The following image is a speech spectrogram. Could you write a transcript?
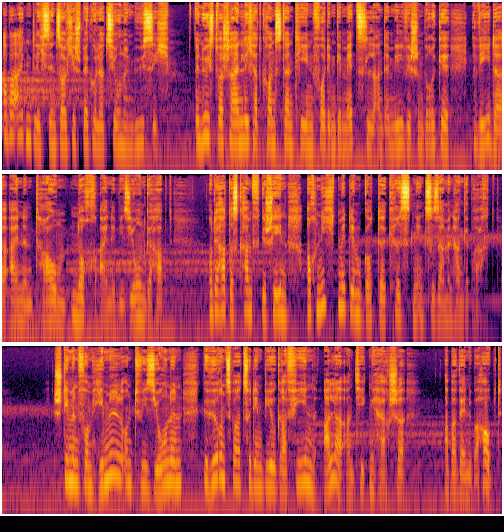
Aber eigentlich sind solche Spekulationen müßig. Denn höchstwahrscheinlich hat Konstantin vor dem Gemetzel an der Milvischen Brücke weder einen Traum noch eine Vision gehabt und er hat das Kampfgeschehen auch nicht mit dem Gott der Christen in Zusammenhang gebracht. Stimmen vom Himmel und Visionen gehören zwar zu den Biografien aller antiken Herrscher, aber wenn überhaupt,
